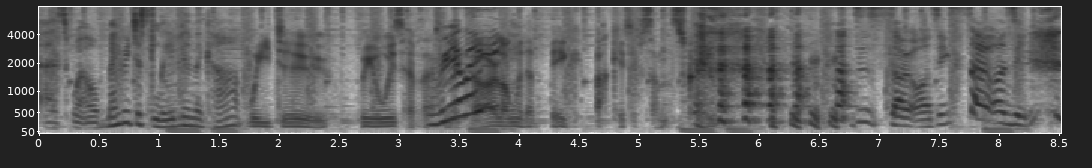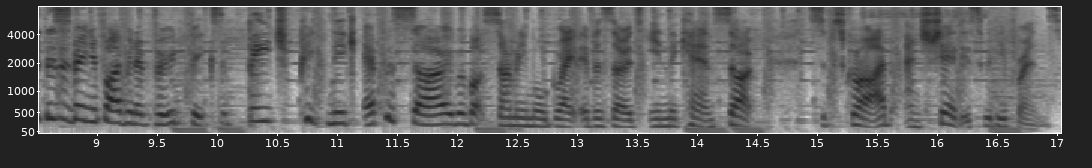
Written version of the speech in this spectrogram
as well. Maybe just leave it in the car. We do. We always have that Really? car, along with a big bucket of sunscreen. This is so Aussie, so Aussie. This has been your five minute food fix, beach picnic episode. We've got so many more great episodes in the can. So subscribe and share this with your friends.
